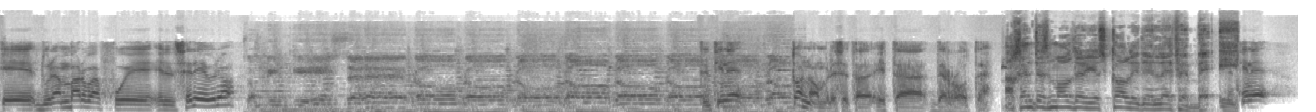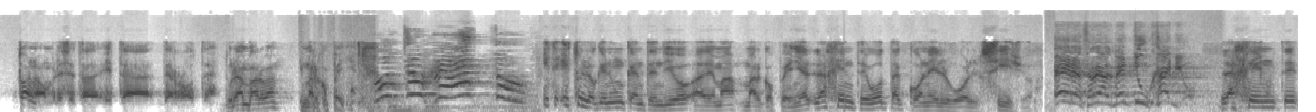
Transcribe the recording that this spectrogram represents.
Eh, Durán Barba fue el cerebro. Tiene dos nombres esta, esta derrota. Agentes Mulder y Scully del FBI. Tiene dos nombres esta, esta derrota. Durán Barba y Marcos Peña. ¡Otro Este- esto es lo que nunca entendió además Marcos Peña. La gente vota con el bolsillo. ¡Eres realmente un genio! La gente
